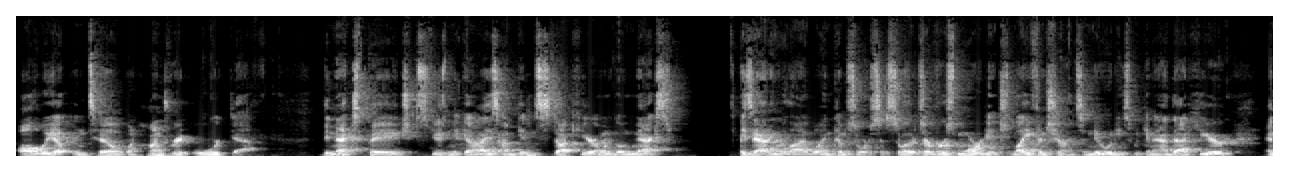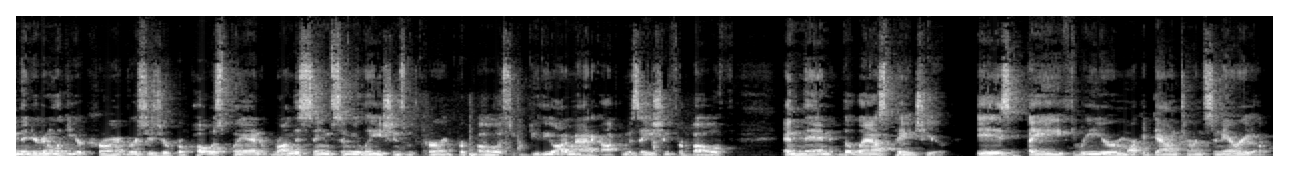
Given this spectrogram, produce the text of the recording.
all the way up until 100 or death. The next page, excuse me, guys, I'm getting stuck here. I want to go next, is adding reliable income sources. So whether it's a reverse mortgage, life insurance, annuities, we can add that here. And then you're going to look at your current versus your proposed plan, run the same simulations with current and proposed. You can do the automatic optimization for both. And then the last page here is a three year market downturn scenario.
